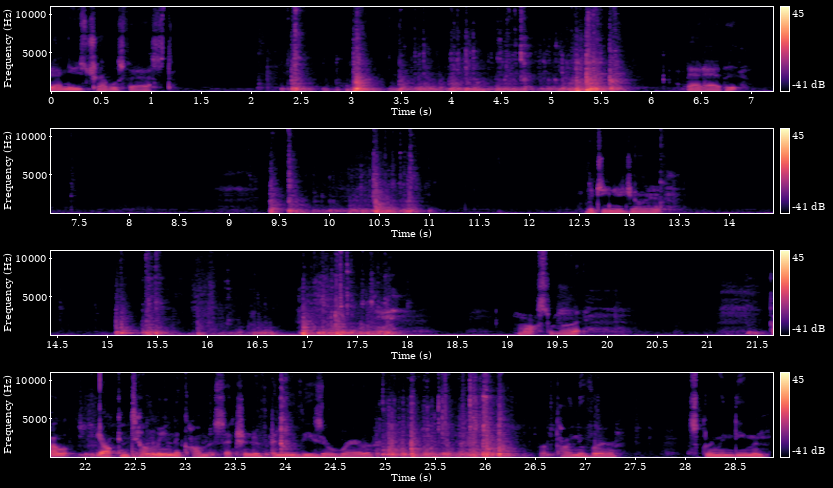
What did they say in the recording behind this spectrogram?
Bad news travels fast. Bad habit. Virginia Giant. Monster Mutt. Y'all can tell me in the comment section if any of these are rare. Or kind of rare. Screaming Demon.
